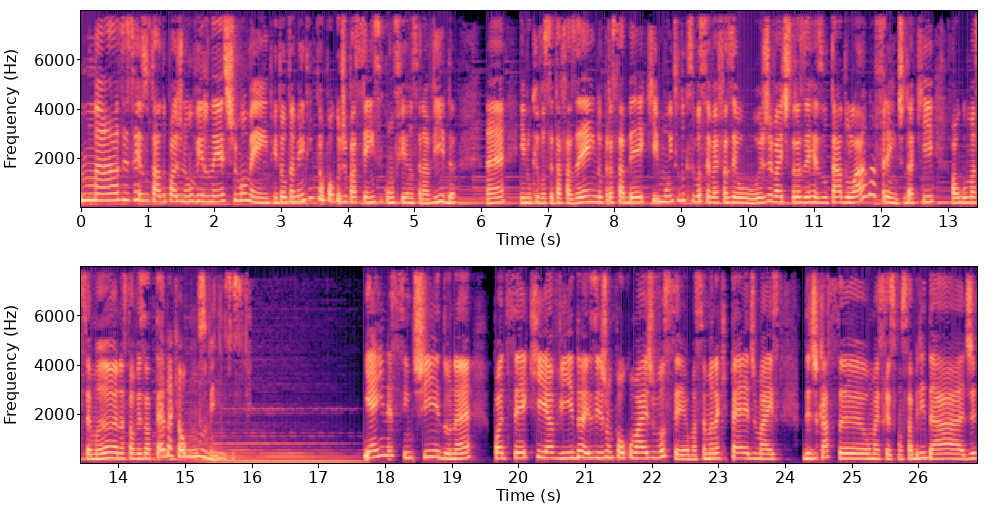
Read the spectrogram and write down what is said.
Mas esse resultado pode não vir neste momento. Então também tem que ter um pouco de paciência e confiança na vida, né? E no que você está fazendo, para saber que muito do que você vai fazer hoje vai te trazer resultado lá na frente, daqui algumas semanas, talvez até daqui a alguns meses. E aí, nesse sentido, né? Pode ser que a vida exija um pouco mais de você. É uma semana que pede mais dedicação, mais responsabilidade.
